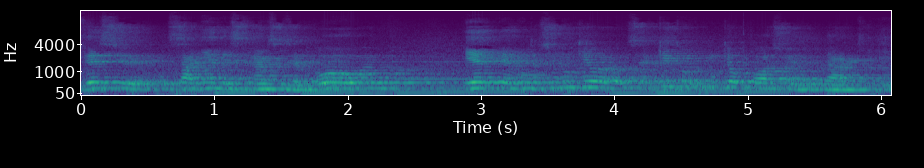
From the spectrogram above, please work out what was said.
vê se essa linha das crianças é boa, e ele pergunta assim, no que eu, no que eu posso ajudar aqui?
